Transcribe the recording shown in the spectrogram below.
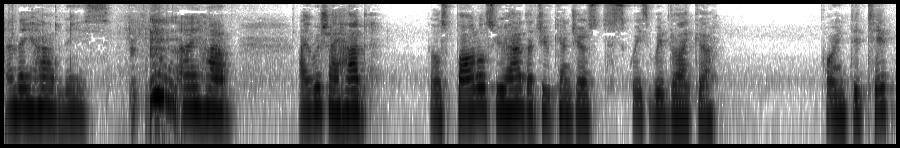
and they have this I have I wish I had those bottles you had that you can just squeeze with like a pointy tip.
